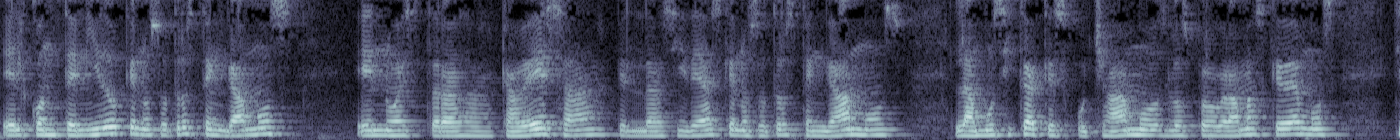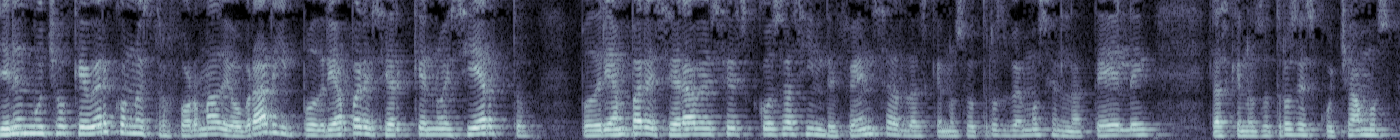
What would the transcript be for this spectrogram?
el contenido que nosotros tengamos en nuestra cabeza, las ideas que nosotros tengamos, la música que escuchamos, los programas que vemos, tienen mucho que ver con nuestra forma de obrar y podría parecer que no es cierto. Podrían parecer a veces cosas indefensas las que nosotros vemos en la tele, las que nosotros escuchamos,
